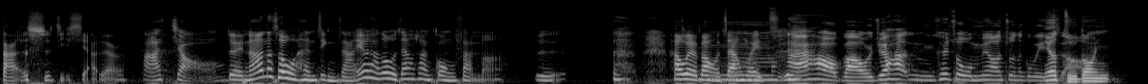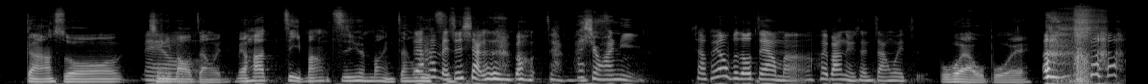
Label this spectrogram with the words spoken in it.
打了十几下这样。打脚，对，然后那时候我很紧张，因为我想说我这样算共犯吗？就是他为了帮我占位置，嗯还好吧？我觉得他，你可以说我没有要坐那个位置、啊，你要主动跟他说，请你帮我占位置？没有，他自己帮自愿帮你占位置。对他每次下课都会帮我占他。喜欢你，小朋友不都这样吗？会帮女生占位置。不会啊，我不会。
